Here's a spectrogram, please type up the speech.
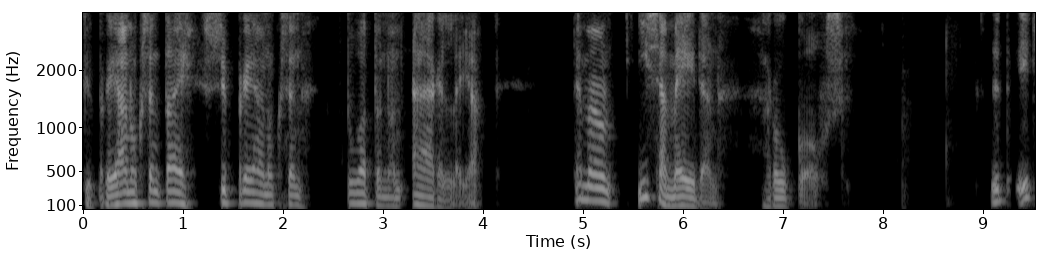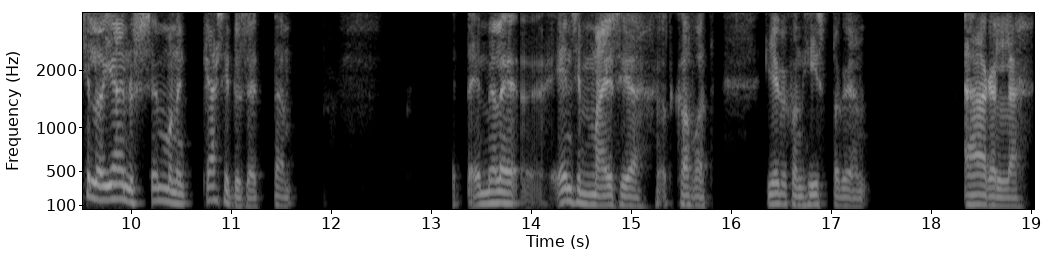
Kyprianuksen tai Syprianuksen tuotannon äärellä. Ja tämä on Isä meidän rukous. Nyt itsellä on jäänyt semmoinen käsitys, että, että emme ole ensimmäisiä, jotka ovat kirkon historian äärellä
